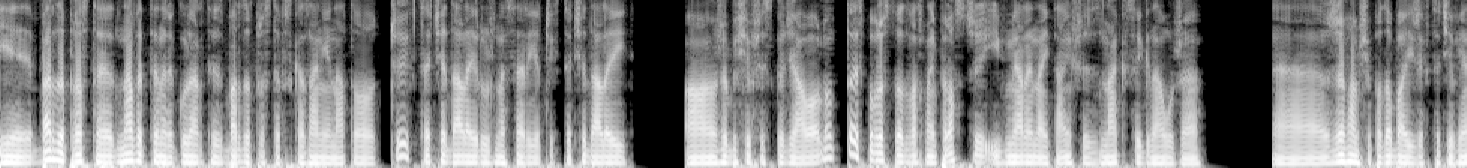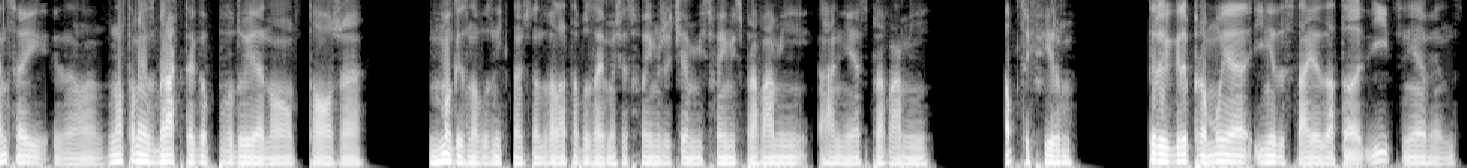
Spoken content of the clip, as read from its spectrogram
e, bardzo proste, nawet ten regular to jest bardzo proste wskazanie na to, czy chcecie dalej różne serie, czy chcecie dalej, żeby się wszystko działo. No to jest po prostu od Was najprostszy i w miarę najtańszy znak, sygnał, że że Wam się podoba i że chcecie więcej. No, natomiast brak tego powoduje no, to, że mogę znowu zniknąć na dwa lata, bo zajmę się swoim życiem i swoimi sprawami, a nie sprawami obcych firm, których gry promuję i nie dostaję za to nic, nie? Więc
